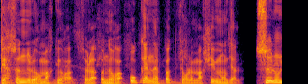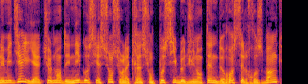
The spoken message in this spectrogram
Personne ne le remarquera. Cela n'aura aucun impact sur le marché mondial. Selon les médias, il y a actuellement des négociations sur la création possible d'une antenne de Russell Rosebank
